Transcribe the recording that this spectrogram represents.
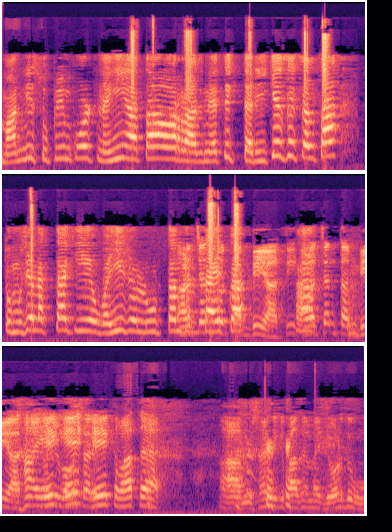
माननीय सुप्रीम कोर्ट नहीं आता और राजनीतिक तरीके से चलता तो मुझे लगता है कि ये वही जो लूटतंत्र तो टाइप का भी आती हाँ, अड़चन तब भी आती हाँ एक एक, एक बात मिश्रा जी की बात मैं जोड़ दूँ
